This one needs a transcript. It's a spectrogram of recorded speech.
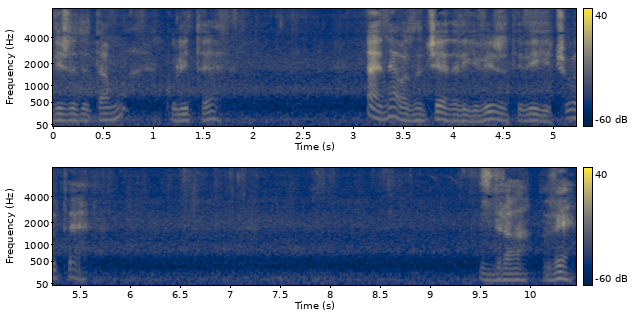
Виждате там колите. Е, няма значение дали ги виждате, вие ги чувате. Здраве!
